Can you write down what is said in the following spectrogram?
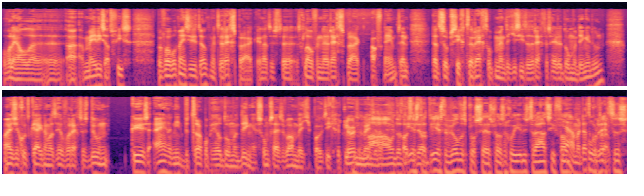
Of alleen al eh, eh, medisch advies. Bijvoorbeeld, maar je ziet het ook met de rechtspraak. En dat dus de, het geloof in de rechtspraak afneemt. En dat is op zich terecht op het moment dat je ziet dat rechters hele domme dingen doen. Maar als je goed kijkt naar wat heel veel rechters doen kun je ze eigenlijk niet betrappen op heel domme dingen. Soms zijn ze wel een beetje politiek gekleurd. Nou, dat eerste, dat eerste Wildersproces was een goede illustratie van Ja, maar dat hoe komt er rechters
